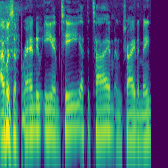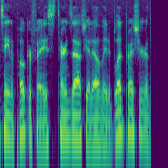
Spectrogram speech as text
I was a brand new EMT at the time and trying to maintain a poker face. Turns out she had elevated blood pressure, and,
